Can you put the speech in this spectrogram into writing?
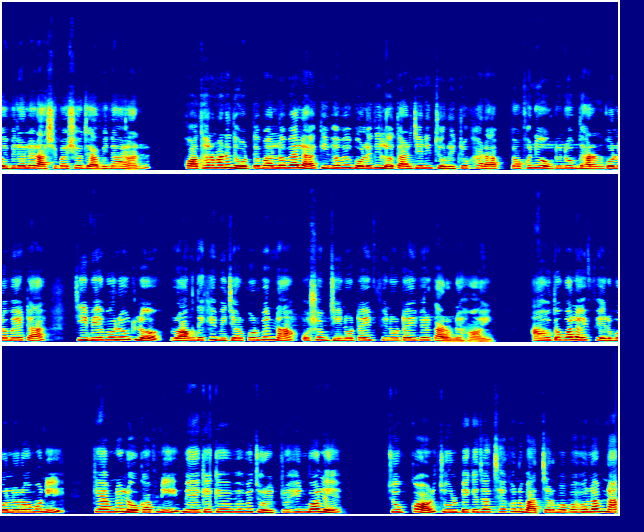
ওই বিড়ালের আশেপাশেও যাবি না আর। কথার মানে ধরতে পারল বেলা কীভাবে বলে দিল তার জেনি চরিত্র খারাপ। তখনই অগ্নিরূপ ধারণ করল মেয়েটা। চিবিয়ে বলে উঠল, রং দেখে বিচার করবেন না, ওসব জিনোটাইপ ফিনোটাইপের কারণে হয়। আহত গলায় ফের বলল, রমণী, কেমনে লোক আপনি? মেয়েকে কেউ ওইভাবে চরিত্রহীন বলে? চুপ কর, চুল পেকে যাচ্ছে এখনও, বাচ্চার বাবা হলাম না,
